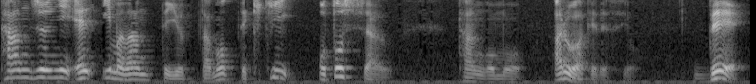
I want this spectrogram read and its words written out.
単純に「え今なんて言ったの?」って聞き落としちゃう単語もあるわけですよ。で、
